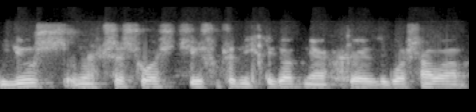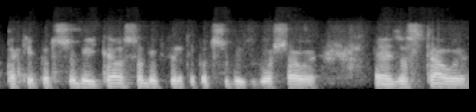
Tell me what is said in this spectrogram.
już w przeszłości, już w poprzednich tygodniach e, zgłaszała takie potrzeby i te osoby, które te potrzeby zgłaszały, e, zostały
